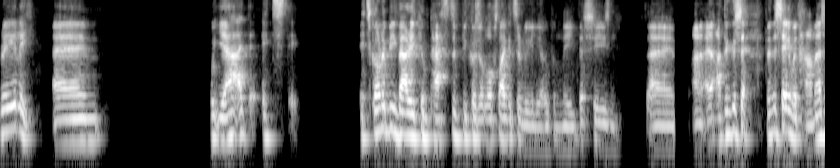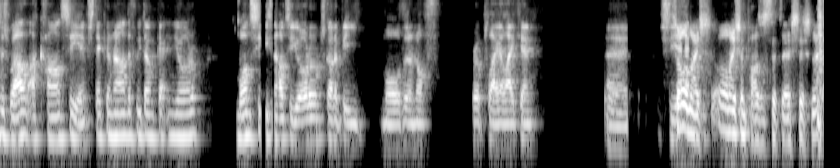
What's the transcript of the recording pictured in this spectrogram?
really. Um, but yeah, it's it's going to be very competitive because it looks like it's a really open league this season. Um, and I I think the same, I think the same with James as well. I can't see him sticking around if we don't get in Europe. One season out of Europe is going to be more than enough for a player like him. Um, so It's all nice, all nice and positive. This isn't it?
